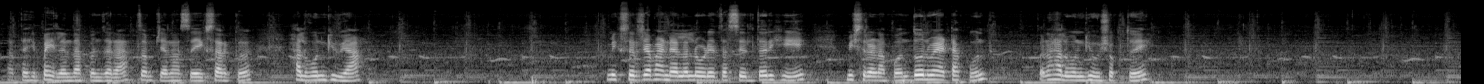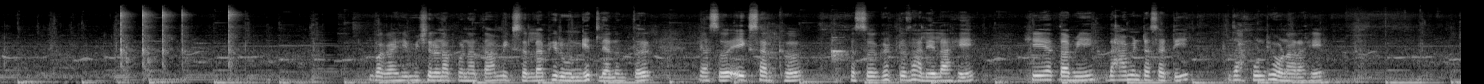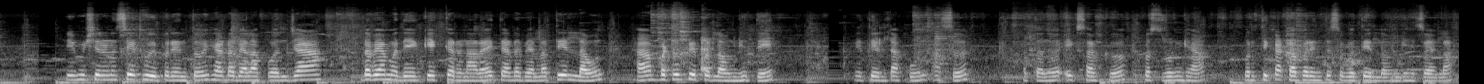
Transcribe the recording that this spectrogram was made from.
आता हे पहिल्यांदा आपण जरा चमच्यानं असं एकसारखं हलवून घेऊया. मिक्सरच्या भांड्याला लोड येत असेल तर हे मिश्रण आपण दोन वेळा टाकून पण हलवून घेऊ शकतो आहे बघा हे मिश्रण आपण आता मिक्सरला फिरवून घेतल्यानंतर हे असं एकसारखं कसं घट्ट झालेलं आहे हे आता मी दहा मिनटासाठी झाकून ठेवणार आहे. हे मिश्रण सेट होईपर्यंत ह्या डब्याला आपण ज्या डब्यामध्ये केक करणार आहे त्या डब्याला तेल लावून हा बटर पेपर लावून घेते. हे तेल टाकून असं हातानं एकसारखं पसरून घ्या. वरती काटापर्यंत सगळं तेल लावून घ्यायचं याला.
